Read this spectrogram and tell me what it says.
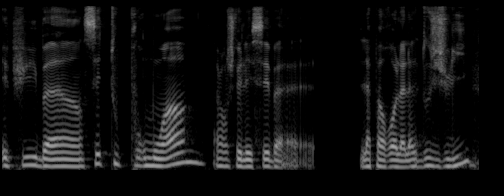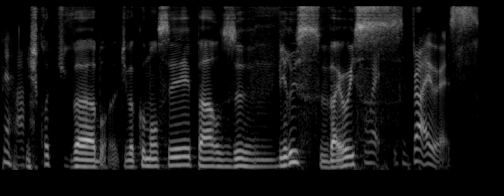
Et puis ben c'est tout pour moi. Alors je vais laisser ben, la parole à la douce Julie. Et je crois que tu vas, bon, tu vas commencer par The Virus, Ouais, Virus. The Virus.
